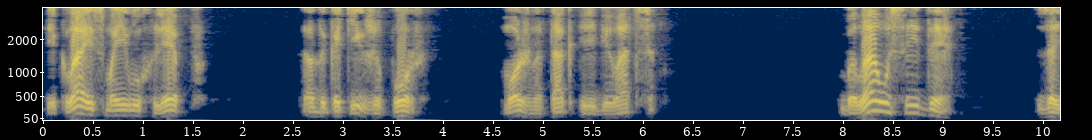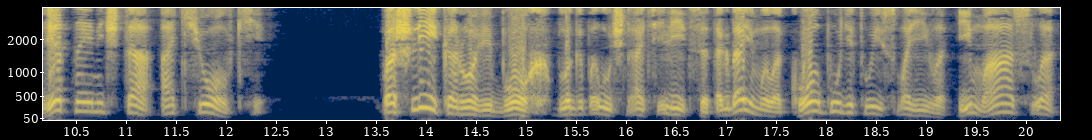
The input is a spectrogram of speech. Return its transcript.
пекла Исмаилу хлеб. Но до каких же пор можно так перебиваться? Была у Сайде заветная мечта о тёлке. Пошли корове Бог благополучно отелиться, тогда и молоко будет у Исмаила, и масло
